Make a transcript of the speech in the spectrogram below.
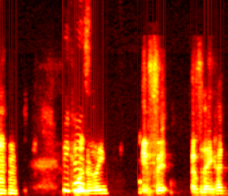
Mhm. because literally if it if they had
